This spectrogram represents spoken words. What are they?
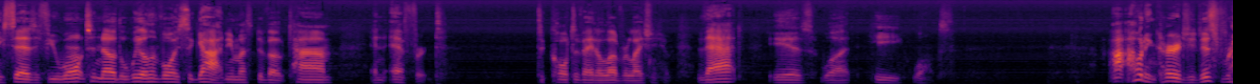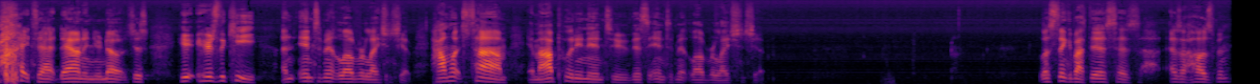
he says, if you want to know the will and voice of God, you must devote time and effort to cultivate a love relationship. That is what he wants. I, I would encourage you, just write that down in your notes. Just here, here's the key an intimate love relationship. How much time am I putting into this intimate love relationship? Let's think about this as, as a husband.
